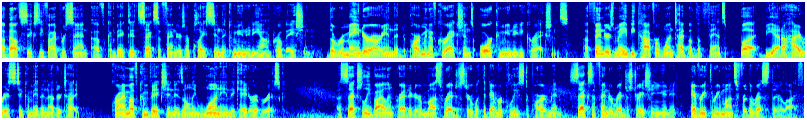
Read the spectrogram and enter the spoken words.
About 65% of convicted sex offenders are placed in the community on probation. The remainder are in the Department of Corrections or Community Corrections. Offenders may be caught for one type of offense, but be at a high risk to commit another type. Crime of conviction is only one indicator of risk. A sexually violent predator must register with the Denver Police Department Sex Offender Registration Unit every three months for the rest of their life.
